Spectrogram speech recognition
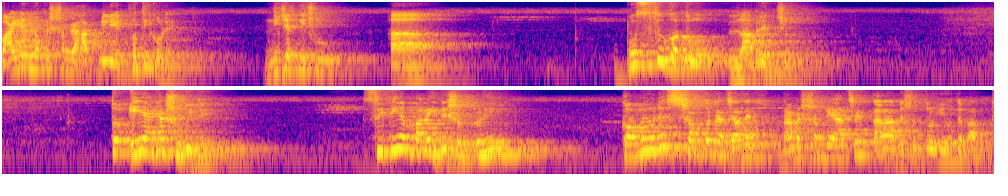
বাইরের লোকের সঙ্গে হাত মিলিয়ে ক্ষতি করে, নিজের কিছু বস্তুগত লাভের জন্য। তো এই একটা সুবিধে। সিপিএম মানেই দেশদ্রোহী। কমিউনিস্ট শব্দটা যাদের নামের সঙ্গে আছে, তারা দেশদ্রোহী হতে বাধ্য।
